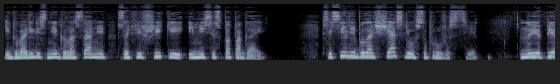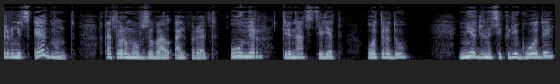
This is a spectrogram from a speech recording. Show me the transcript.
и говорили с ней голосами Софи Шики и миссис Папагай. Сесилия была счастлива в супружестве, но ее первенец Эдмунд, к которому взывал Альфред, умер 13 лет от роду. Медленно текли годы,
